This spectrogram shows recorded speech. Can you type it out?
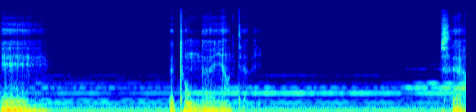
Et de ton œil intérieur observe.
